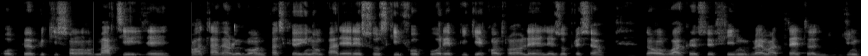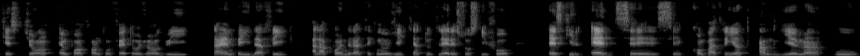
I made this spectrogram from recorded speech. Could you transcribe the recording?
aux peuples qui sont martyrisés à travers le monde parce qu'ils n'ont pas les ressources qu'il faut pour répliquer contre les, les oppresseurs. Donc on voit que ce film vraiment traite d'une question importante. En fait, aujourd'hui, tu as un pays d'Afrique à la pointe de la technologie qui a toutes les ressources qu'il faut. Est-ce qu'il aide ses, compatriotes, entre guillemets, ou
